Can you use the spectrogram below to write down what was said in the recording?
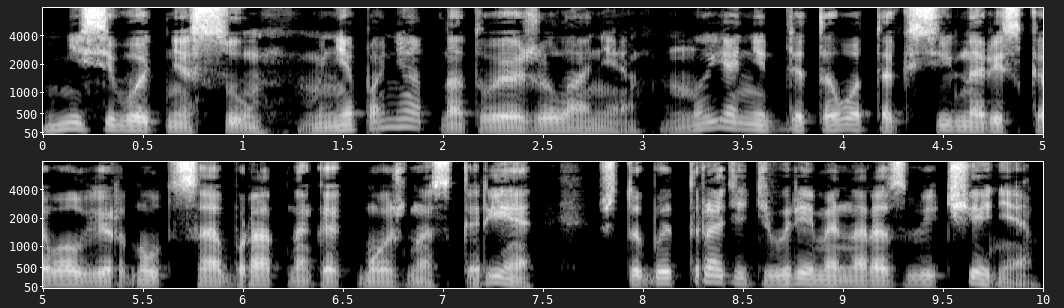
Не сегодня, Су. Мне понятно твое желание, но я не для того так сильно рисковал вернуться обратно как можно скорее, чтобы тратить время на развлечения.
